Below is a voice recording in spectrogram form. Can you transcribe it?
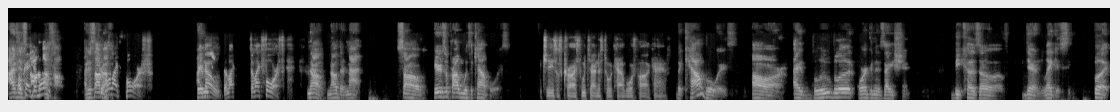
I just okay, thought, more, I just thought they're about more like fourth. I know they're like they're like fourth. No, no, they're not. So here's the problem with the Cowboys. Jesus Christ, we turned this to a Cowboys podcast. The Cowboys are a blue blood organization because of their legacy, but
